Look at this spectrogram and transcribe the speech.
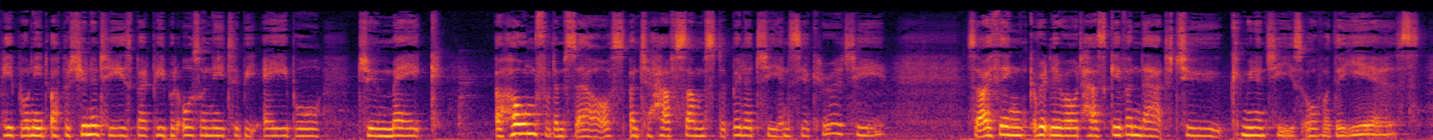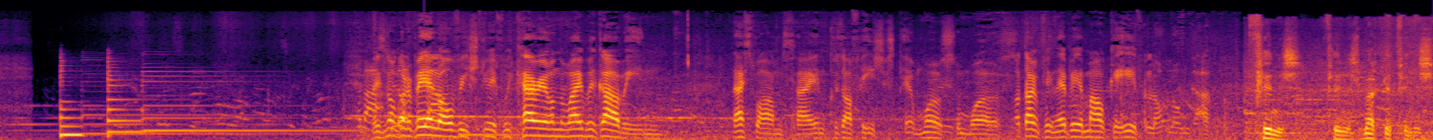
people need opportunities, but people also need to be able to make a home for themselves and to have some stability and security. So I think Ridley Road has given that to communities over the years. There's not going to be a lot of history if we carry on the way we're going. That's what I'm saying, because I think it's just getting worse and worse. I don't think there'll be a market here for a lot longer. Finish, finish, market finish.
